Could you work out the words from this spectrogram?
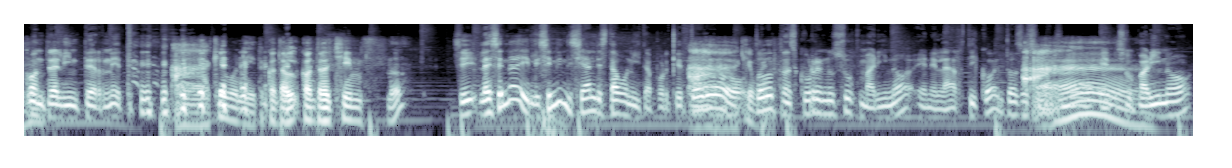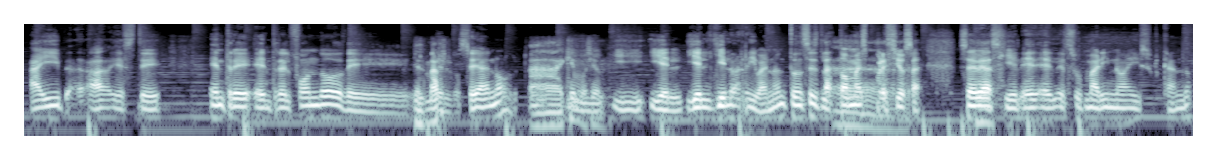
Contra el internet. Ah, qué bonito. Contra el, contra el Chimp, ¿no? Sí, la escena, la escena inicial está bonita porque todo, ah, todo transcurre en un submarino en el Ártico. Entonces, el ah. submarino ahí, ah, este, entre, entre el fondo de, mar? del océano ah, qué emoción. Y, el, y el hielo arriba, ¿no? Entonces la toma es ah. preciosa. Se ve así el, submarino ahí surcando.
